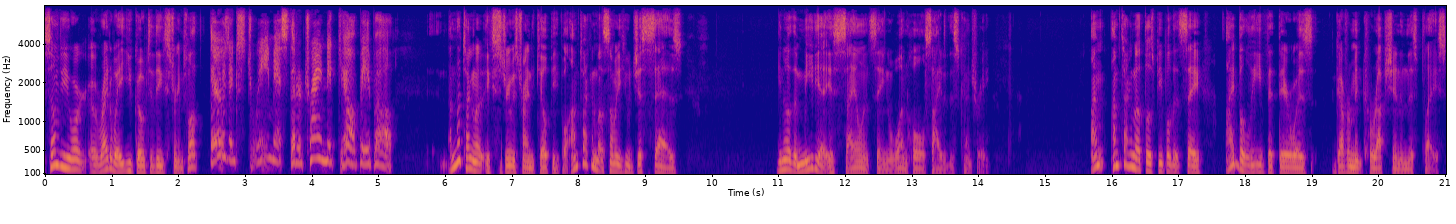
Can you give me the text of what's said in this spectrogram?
some of you are uh, right away, you go to the extremes. Well, there's extremists that are trying to kill people. I'm not talking about extremists trying to kill people. I'm talking about somebody who just says, you know, the media is silencing one whole side of this country. I'm I'm talking about those people that say, I believe that there was government corruption in this place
